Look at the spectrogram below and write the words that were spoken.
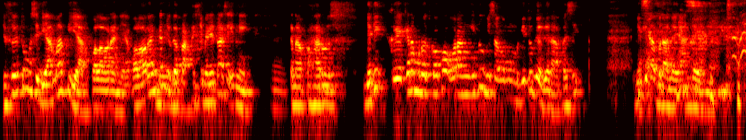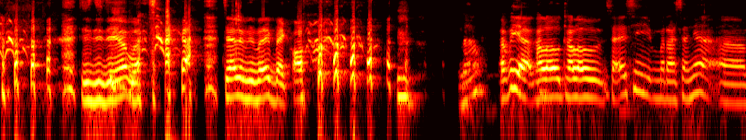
justru itu masih diamati ya followernya. Follower kan juga hmm. praktisi meditasi ini. Hmm. Kenapa harus? Jadi kira-kira menurut Koko orang itu bisa ngomong begitu gara-gara apa sih? Jadi kita berandai-andai. Sejujurnya buat saya, saya lebih baik back off. Nah, tapi ya kalau kalau saya sih merasanya um,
